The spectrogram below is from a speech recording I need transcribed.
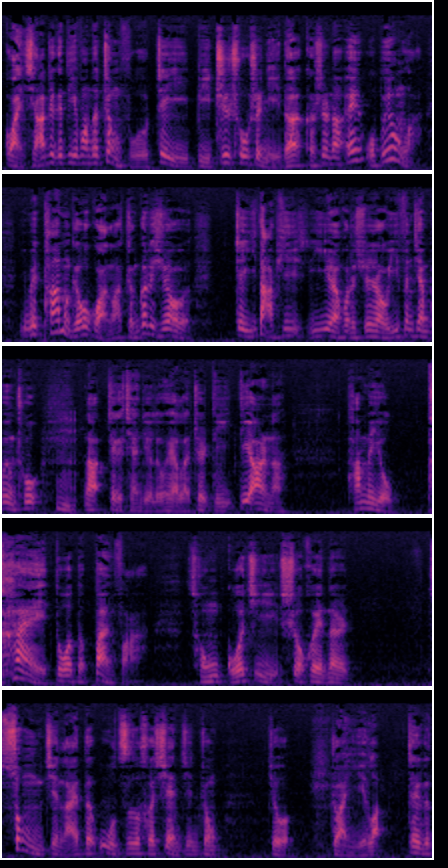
管辖这个地方的政府，这一笔支出是你的，可是呢，哎，我不用了，因为他们给我管了，整个的学校这一大批医院或者学校，我一分钱不用出，嗯，那这个钱就留下了。这是第一。第二呢，他们有太多的办法从国际社会那儿。送进来的物资和现金中就转移了。这个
